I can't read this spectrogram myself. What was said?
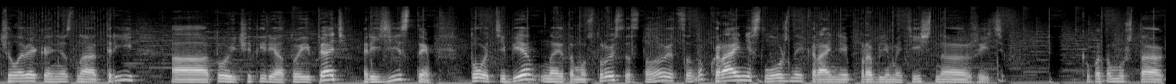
человека, не знаю, 3 а то и 4, а то и 5 резисты, то тебе на этом устройстве становится ну, крайне сложно и крайне проблематично жить потому что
